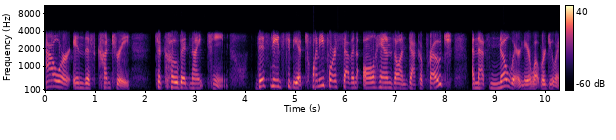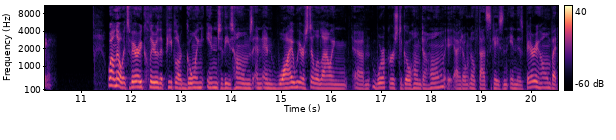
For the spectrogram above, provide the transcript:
hour in this country to COVID 19. This needs to be a 24 7 all hands on deck approach, and that's nowhere near what we're doing. Well, no, it's very clear that people are going into these homes and, and why we are still allowing um, workers to go home to home. I don't know if that's the case in, in this Barrie home, but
